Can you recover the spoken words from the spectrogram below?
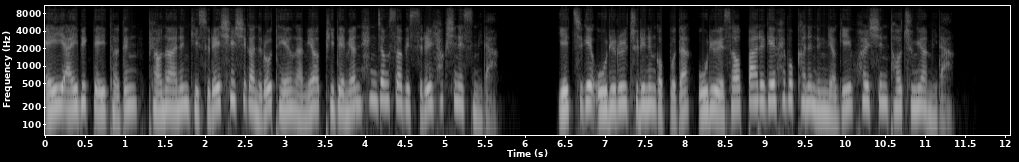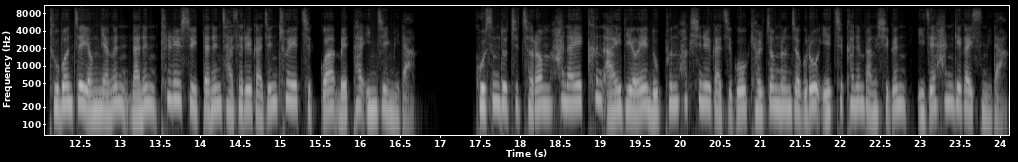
AI 빅데이터 등 변화하는 기술에 실시간으로 대응하며 비대면 행정 서비스를 혁신했습니다. 예측의 오류를 줄이는 것보다 오류에서 빠르게 회복하는 능력이 훨씬 더 중요합니다. 두 번째 역량은 나는 틀릴 수 있다는 자세를 가진 초예측과 메타 인지입니다. 고슴도치처럼 하나의 큰 아이디어에 높은 확신을 가지고 결정론적으로 예측하는 방식은 이제 한계가 있습니다.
